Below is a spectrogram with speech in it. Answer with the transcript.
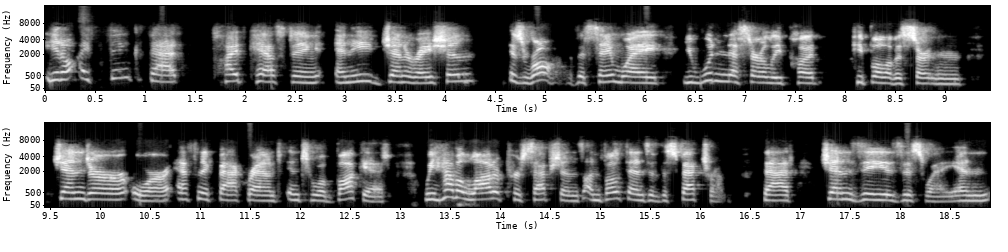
you know, I think that typecasting any generation is wrong. The same way you wouldn't necessarily put people of a certain gender or ethnic background into a bucket, we have a lot of perceptions on both ends of the spectrum that Gen Z is this way and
